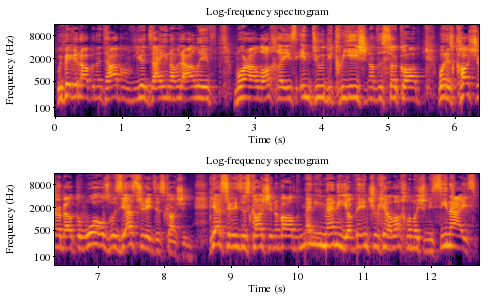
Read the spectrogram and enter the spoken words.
We pick it up on the top of Yud Zayin Amid Aleph more halachas into the creation of the sukkah. What is kosher about the walls was yesterday's discussion. Yesterday's discussion involved many many of the intricate halachah Moshe Sinai's and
